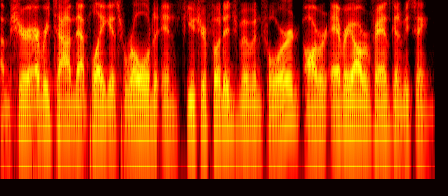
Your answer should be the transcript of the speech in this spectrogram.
I'm sure every time that play gets rolled in future footage moving forward, Auburn, every Auburn fan is going to be saying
